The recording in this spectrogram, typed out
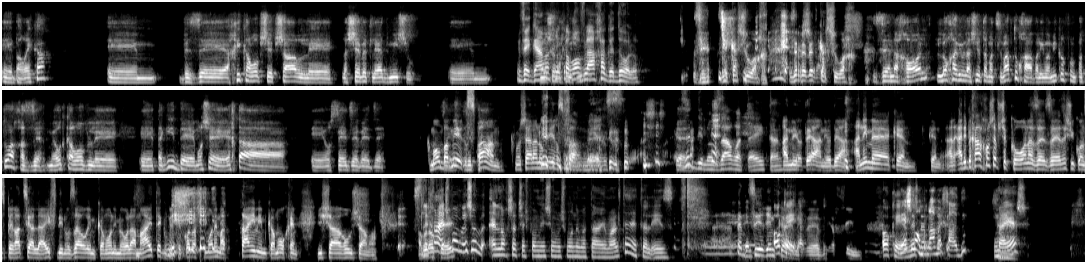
אה, ברקע, אמ, וזה הכי קרוב שאפשר ל, לשבת ליד מישהו. אמ, וגם הכי קרוב יושבים- לאח הגדול. זה, זה קשוח, זה באמת קשוח. זה נכון, לא חייבים להשאיר את המצלמה פתוחה, אבל אם המיקרופון פתוח, אז זה מאוד קרוב ל... אה, תגיד, אה, משה, איך אתה אה, עושה את זה ואת זה? כמו במירס פעם, כמו שהיה לנו מירס פעם. מירס, איזה דינוזאור אתה, איתן. אני יודע, אני יודע. אני, כן, כן. אני, בכלל חושב שקורונה זה, זה איזושהי קונספירציה להעיף דינוזאורים כמוני מעולם ההייטק, ושכל ה-8200 כמוכם יישארו שם. סליחה, אוקיי. יש פה מישהו, אני לא חושבת שיש פה מישהו מ-8200, אל תלעיז. אתם צעירים אוקיי. כאלה ויפים. אוקיי, יש לנו- ממר"ם אחד. מה יש?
